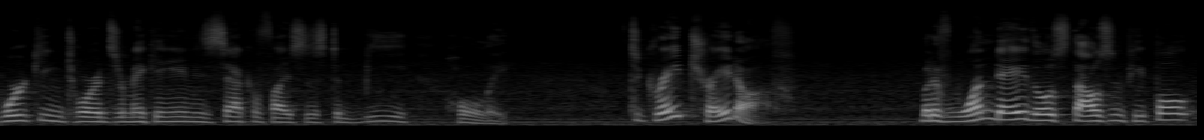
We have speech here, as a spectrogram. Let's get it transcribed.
working towards or making any sacrifices to be holy. It's a great trade off. But if one day those thousand people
